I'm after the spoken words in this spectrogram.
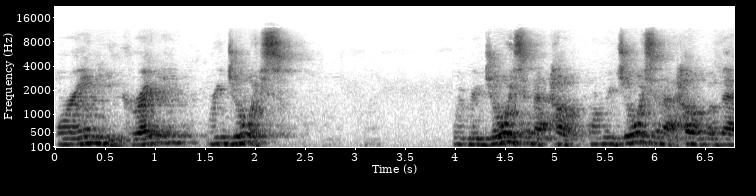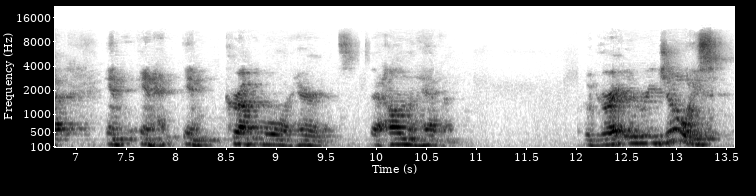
Wherein you greatly rejoice. We rejoice in that hope. We rejoice in that hope of that in, in, incorruptible inheritance, that home in heaven. We greatly rejoice,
